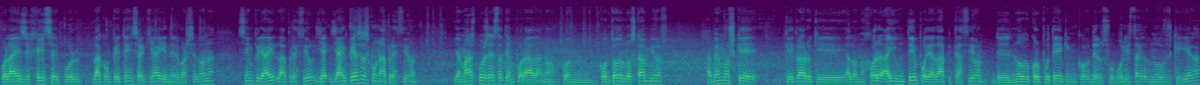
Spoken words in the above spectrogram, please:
por la exigencia y por la competencia que hay en el Barcelona, siempre hay la presión, ya, ya empiezas con una presión. Y además, pues esta temporada, ¿no? con, con todos los cambios, sabemos que, que, claro, que a lo mejor hay un tiempo de adaptación del nuevo cuerpo técnico, de los futbolistas nuevos que llegan,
